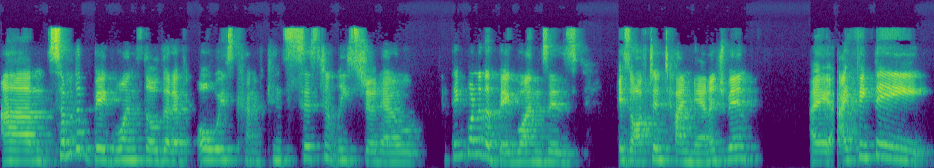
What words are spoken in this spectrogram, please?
Um, some of the big ones, though, that have always kind of consistently stood out. I think one of the big ones is is often time management. I, I think they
